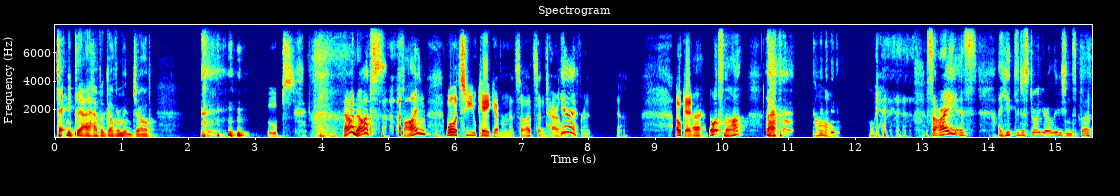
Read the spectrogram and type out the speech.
Technically, I have a government job. Oops. No, no, it's fine. Well, it's the UK government, so that's entirely Yeah. different. Yeah. Okay. Uh, no, it's not. oh. Okay. Sorry, it's, I hate to destroy your illusions, but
